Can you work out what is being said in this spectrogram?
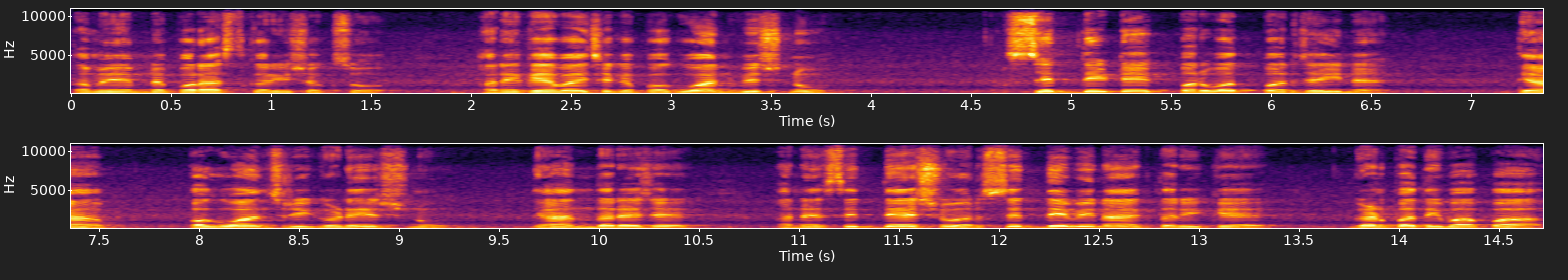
તમે એમને પરાસ્ત કરી શકશો. અને કહેવાય છે કે ભગવાન વિષ્ણુ સિદ્ધિટેક પર્વત પર જઈને ત્યાં ભગવાન શ્રી ગણેશનું ધ્યાન ધરે છે અને સિદ્ધેશ્વર સિદ્ધિ વિનાયક તરીકે ગણપતિ બાપા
